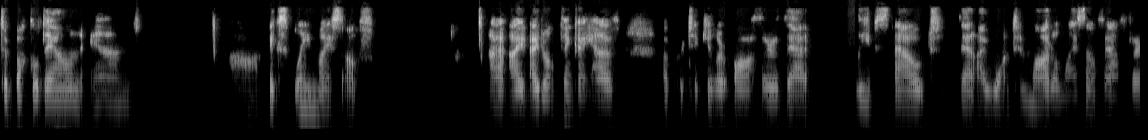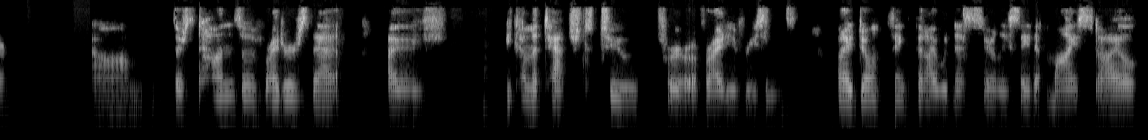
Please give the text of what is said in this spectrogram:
to buckle down and uh, explain myself. I, I don't think I have a particular author that leaps out that I want to model myself after. Um, there's tons of writers that I've become attached to for a variety of reasons, but I don't think that I would necessarily say that my style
